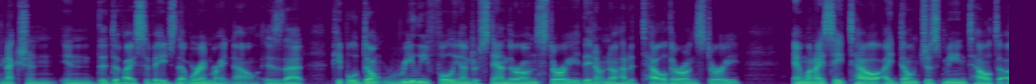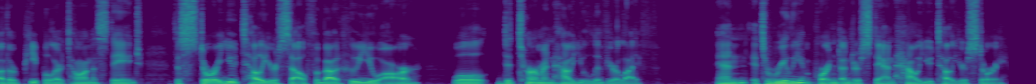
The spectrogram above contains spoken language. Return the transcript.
connection in the divisive age that we're in right now is that people don't really fully understand their own story. They don't know how to tell their own story. And when I say tell, I don't just mean tell to other people or tell on a stage. The story you tell yourself about who you are will determine how you live your life. And it's really important to understand how you tell your story.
